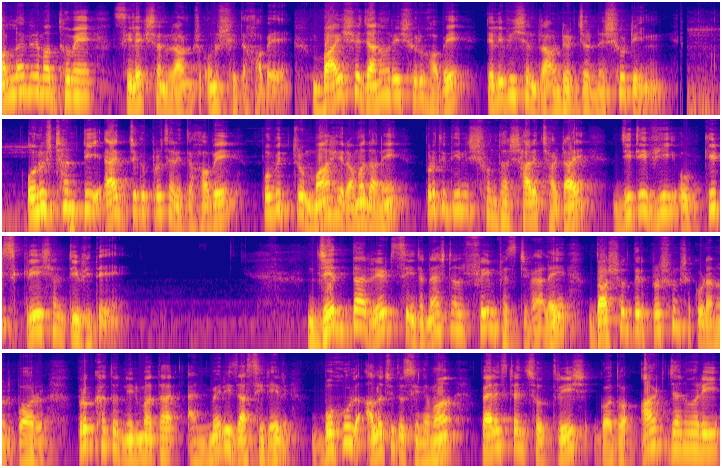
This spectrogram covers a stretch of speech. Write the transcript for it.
অনলাইনের মাধ্যমে সিলেকশন রাউন্ড অনুষ্ঠিত হবে। বাইশে জানুয়ারি শুরু হবে টেলিভিশন রাউন্ডের জন্য শুটিং। অনুষ্ঠানটি একযোগে প্রচারিত হবে পবিত্র মাহে রমাদানে প্রতিদিন সন্ধ্যা সাড়ে ছটায় জিটিভি ও কিডস ক্রিয়েশন টিভিতে। Jeddah Red Sea International film ফেস্টিভ্যালে দর্শকদের প্রশংসা কুড়ানোর পর প্রখ্যাত নির্মাতা অ্যান্ড মেরি জাসিরের বহুল আলোচিত সিনেমা প্যালেস্টাইন ছত্রিশ গত আট জানুয়ারি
